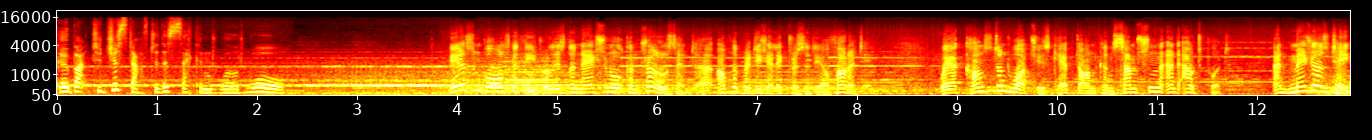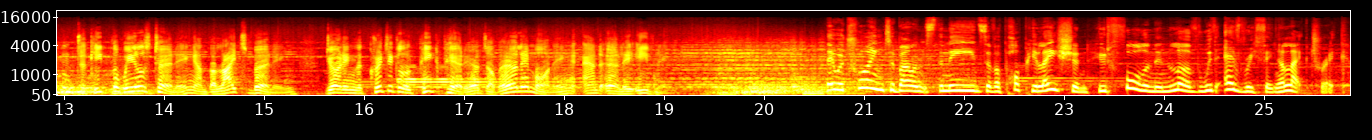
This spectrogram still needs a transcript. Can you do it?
go back to just after the Second World War. Here, St Paul's Cathedral is the national control centre of the British Electricity Authority, where constant watch is kept on consumption and output, and measures taken to keep the wheels turning and the lights burning during the critical peak periods of early morning and early evening. They were trying to balance the needs of a population who'd fallen in love with everything electric.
